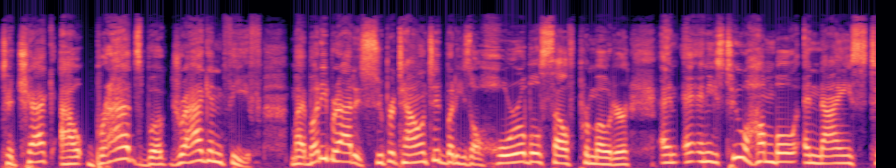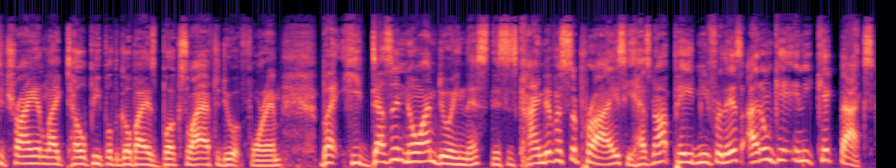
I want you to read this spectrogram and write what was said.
to check out Brad's book, Dragon Thief. My buddy Brad is super talented, but he's a horrible self promoter and, and he's too humble and nice to try and like tell people to go buy his book. So I have to do it for him, but he doesn't know I'm doing this. This is kind of a surprise. He has not paid me for this. I don't get any kickbacks,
